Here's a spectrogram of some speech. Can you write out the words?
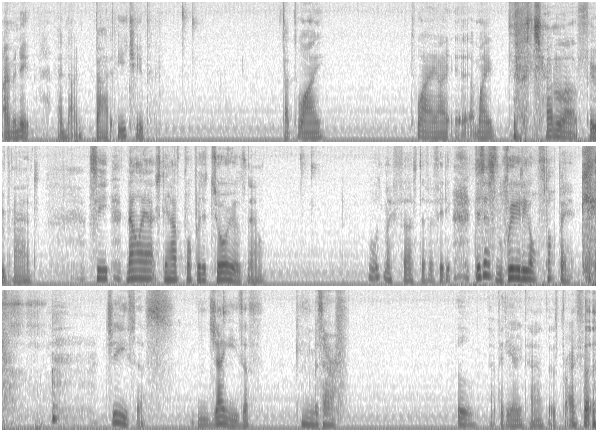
I'm a noob and I'm bad at YouTube. That's why. That's why I uh, my channel art's so bad. See, now I actually have proper tutorials now. What was my first ever video? This is really off topic. Jesus. Jesus. Kingdom Reserve. Oh, that video there, that's private.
